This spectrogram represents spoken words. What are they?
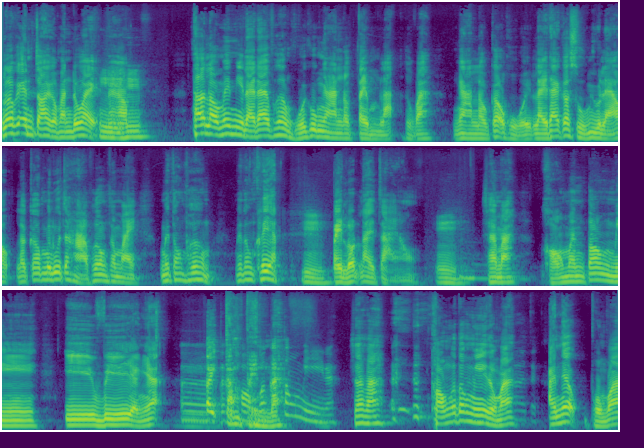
เราก็ enjoy กับมันด้วยนะครับอืมถ้าเราไม่มีรายได้เพิ่มหูยกูงานเราเต็มละถูกป่ะ งานเราก็โอ้โหรายได้ก็สูงอยู่แล้ว แล้วก็ไม่รู้จะหาเพิ่มทำไม ไม่ต้องเพิ่ม ไม่ต้องเครียดอืมไปลดรายจ่ายเอาอืมใช่ไหมของมันต้องมี EV อย่างเงี้ยเออเอ้ยแต่ของจำเป็นมันไหมก็ต้องมีนะใช่ไหมของก็ต้องมีถูกไหมอันเนี้ยผมว่า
